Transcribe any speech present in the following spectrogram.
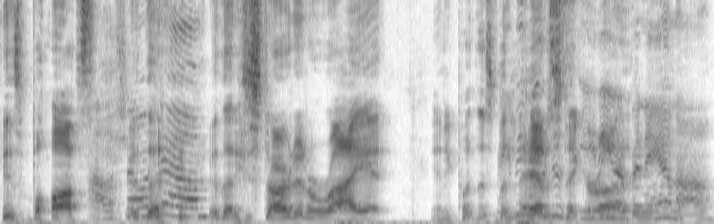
his boss I'll show and then, him. and then he started a riot and he put this Maybe he banana was just sticker eating on a it banana,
